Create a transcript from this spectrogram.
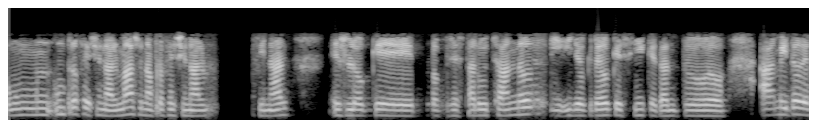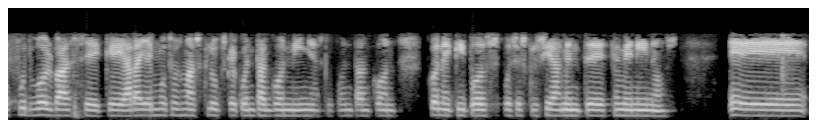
un, un, profesional más, una profesional al final es lo que lo que se está luchando y yo creo que sí que tanto ámbito de fútbol base que ahora hay muchos más clubes que cuentan con niñas que cuentan con equipos pues exclusivamente femeninos eh,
